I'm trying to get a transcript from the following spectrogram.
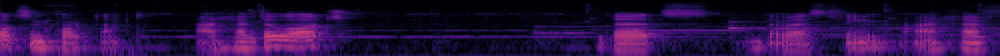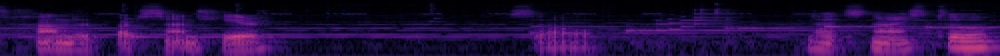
What's important? I have the watch. That's the best thing. I have 100% here. So that's nice too.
